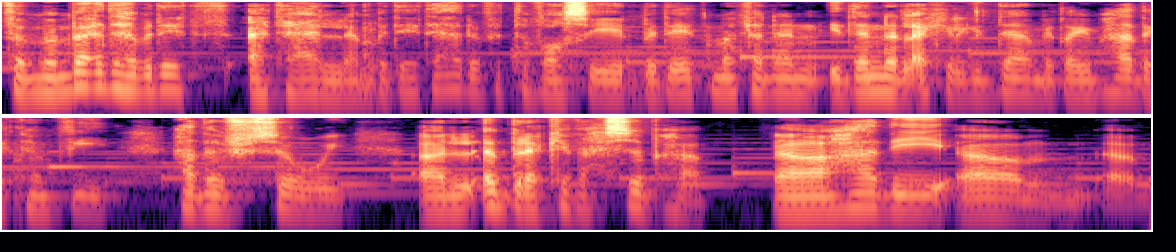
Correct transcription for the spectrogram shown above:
فمن بعدها بديت أتعلم بديت أعرف التفاصيل بديت مثلا إذا الأكل قدامي طيب هذا كم فيه هذا وش أسوي؟ الإبرة كيف أحسبها؟ آه هذه آه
